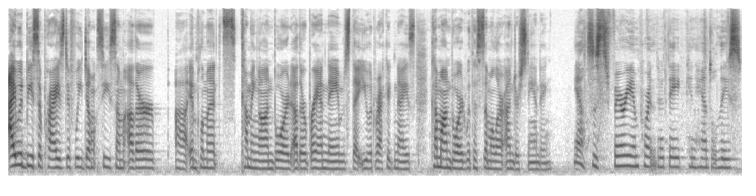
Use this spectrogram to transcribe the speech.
I would be surprised if we don't see some other uh, implements coming on board, other brand names that you would recognize come on board with a similar understanding. Yes, it's very important that they can handle these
